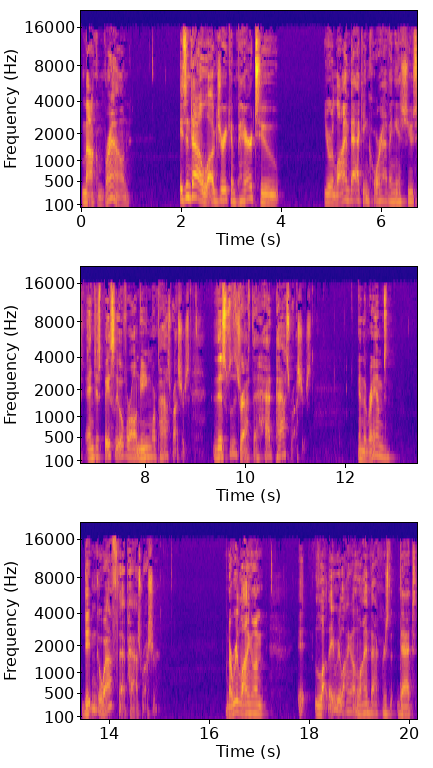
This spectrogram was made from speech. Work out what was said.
Malcolm Brown, isn't that a luxury compared to your linebacking core having issues, and just basically overall needing more pass rushers. This was a draft that had pass rushers, and the Rams didn't go after that pass rusher. They're relying on it. They relying on linebackers that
